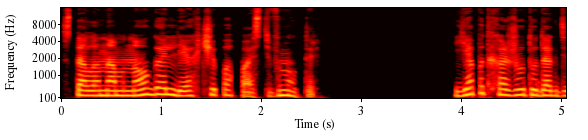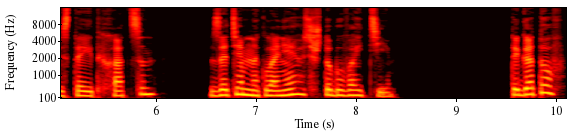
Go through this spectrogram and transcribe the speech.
стало намного легче попасть внутрь. Я подхожу туда, где стоит Хадсон, затем наклоняюсь, чтобы войти. «Ты готов?»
